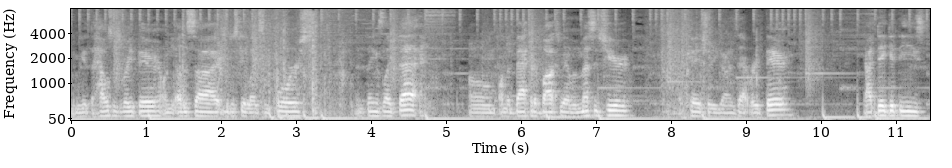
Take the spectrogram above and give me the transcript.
we get the houses right there. On the other side, we just get like some forests and things like that. Um, on the back of the box, we have a message here. Okay, show you guys that right there. I did get these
